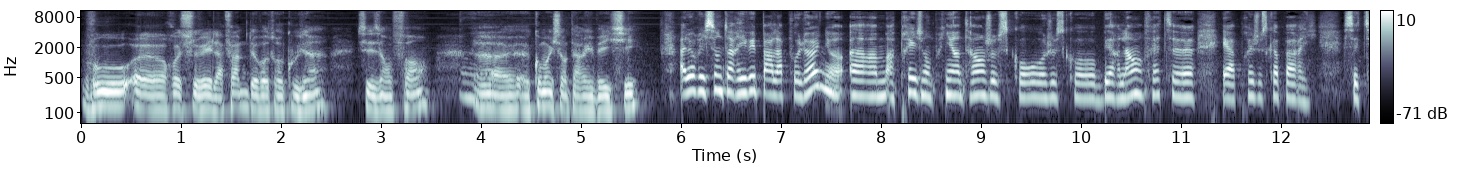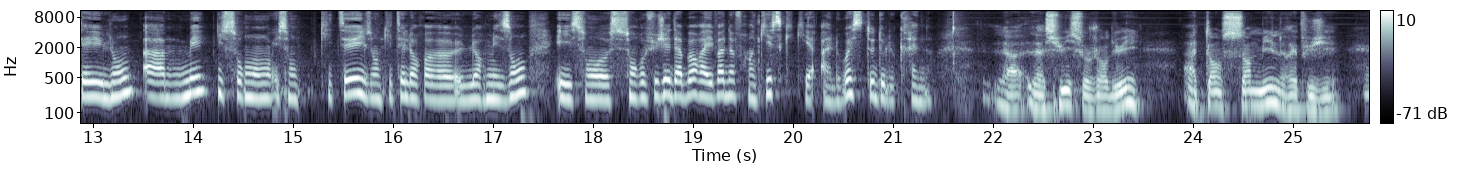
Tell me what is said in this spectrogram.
Vous euh, recevez la femme de votre cousin, ses enfants. Euh, comment ils sont arrivés ici? Alors, ils sont arrivés par la Pologne. Euh, après, ils ont pris un train jusqu'au jusqu'au Berlin, en fait, euh, et après jusqu'à Paris. C'était long, euh, mais ils sont, ils sont quittés, ils ont quitté leur, leur maison et ils sont, se sont réfugiés d'abord à Ivano-Frankivsk, qui est à l'ouest de l'Ukraine. La, la, Suisse, aujourd'hui, attend 100 000 réfugiés. Mm.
